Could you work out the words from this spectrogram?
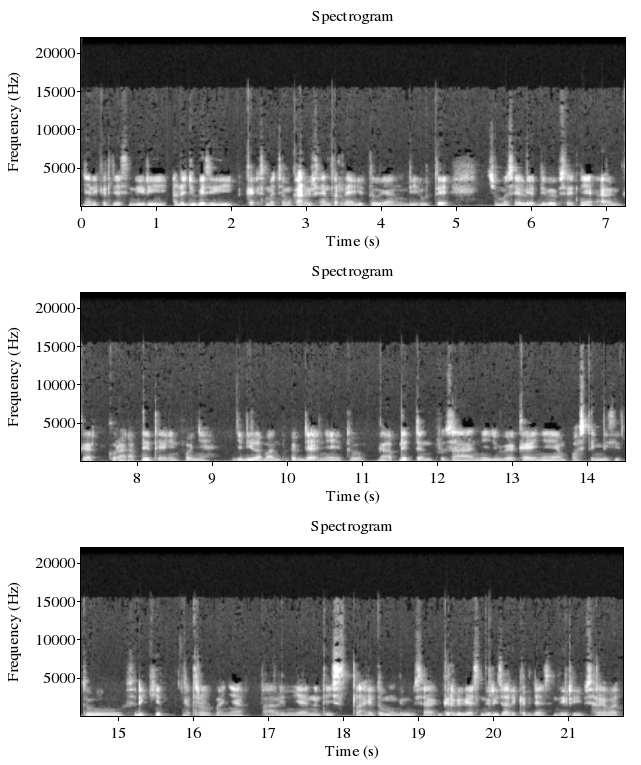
nyari kerja sendiri. Ada juga sih kayak semacam karir centernya gitu yang di UT Cuma saya lihat di websitenya agak kurang update ya infonya. Jadi lapangan pekerjaannya itu nggak update dan perusahaannya juga kayaknya yang posting di situ sedikit, nggak terlalu banyak. Paling ya nanti setelah itu mungkin bisa gerilya sendiri cari kerjaan sendiri bisa lewat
